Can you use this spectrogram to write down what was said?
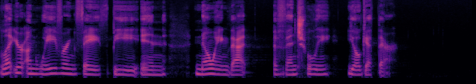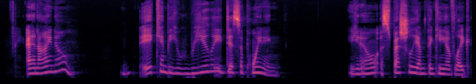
Let your unwavering faith be in knowing that eventually you'll get there. And I know it can be really disappointing. You know, especially I'm thinking of like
